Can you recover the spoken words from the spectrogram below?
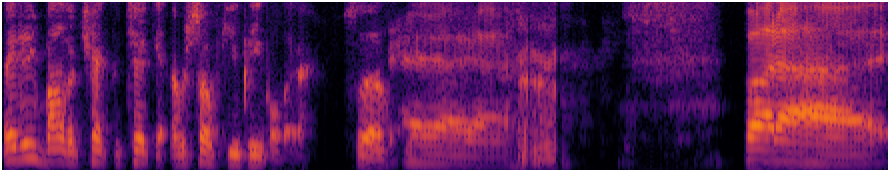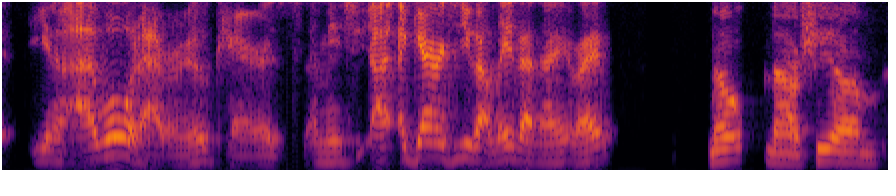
They didn't bother to check the ticket. There were so few people there. So yeah, yeah, yeah. But uh, you know, I well, whatever. Who cares? I mean, she, I, I guarantee you got laid that night, right? nope, no, she um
